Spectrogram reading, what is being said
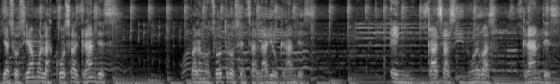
y asociamos las cosas grandes para nosotros en salarios grandes, en casas nuevas grandes,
